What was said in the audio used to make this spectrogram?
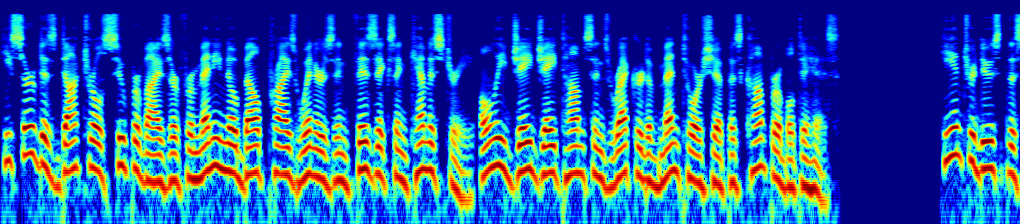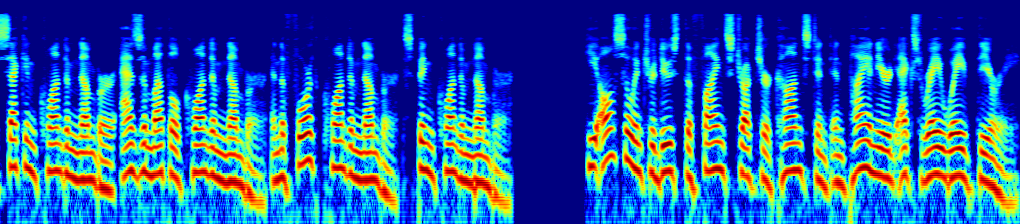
He served as doctoral supervisor for many Nobel Prize winners in physics and chemistry. Only J. J. Thomson's record of mentorship is comparable to his. He introduced the second quantum number azimuthal quantum number and the fourth quantum number spin quantum number. He also introduced the fine structure constant and pioneered X-ray wave theory.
